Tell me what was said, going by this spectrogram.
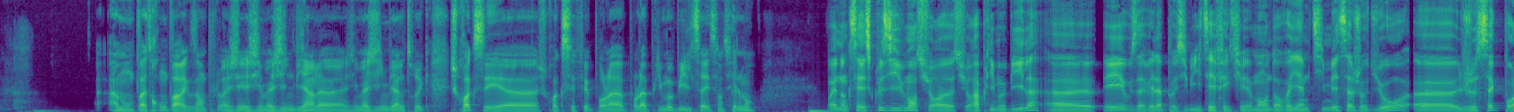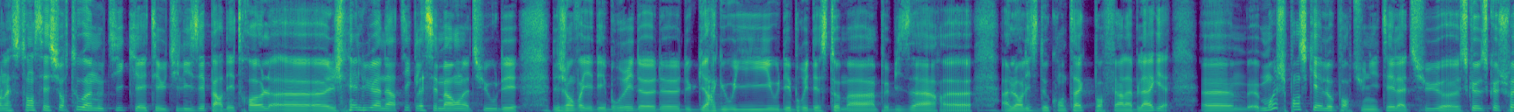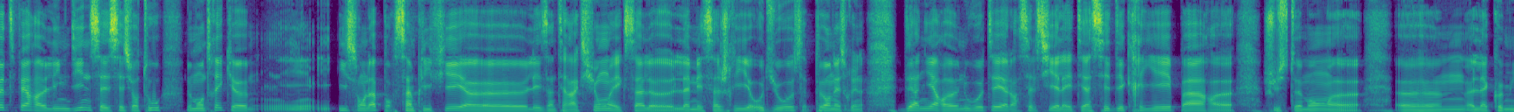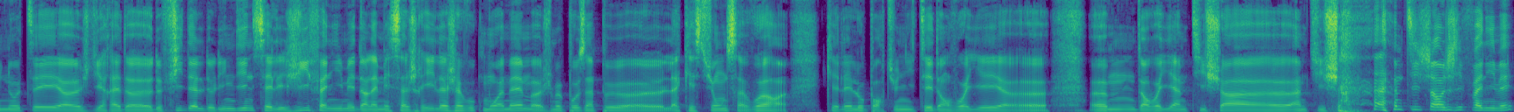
À mon patron, par exemple, j'imagine bien, le, j'imagine bien le truc. Je crois que c'est, je crois que c'est fait pour la pour l'appli mobile, ça essentiellement. Ouais, donc c'est exclusivement sur, euh, sur appli mobile euh, et vous avez la possibilité effectivement d'envoyer un petit message audio. Euh, je sais que pour l'instant c'est surtout un outil qui a été utilisé par des trolls. J'ai lu un article assez marrant là-dessus où des, gens envoyaient des bruits de, de, gargouillis ou des bruits d'estomac un peu bizarres à leur liste de contacts pour faire la blague. moi je pense qu'il y a l'opportunité là-dessus. ce, que, ce que je souhaite faire LinkedIn c'est surtout de montrer qu'ils sont là pour simplifier les interactions et que ça, la messagerie audio ça peut en être une. Dernière euh, nouveauté, alors celle-ci, elle a été assez décriée par euh, justement euh, la communauté, je dirais, de, fidèles de LinkedIn, c'est les gifs animés dans la messagerie. Là, j'avoue que moi-même, je me pose un peu la question de savoir quelle est l'opportunité d'envoyer d'envoyer un petit chat, un petit chat, un petit chat en gif animé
